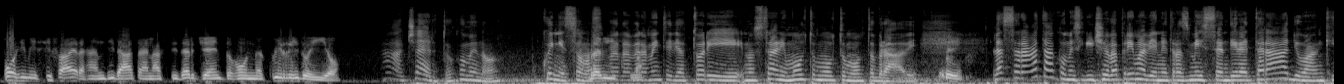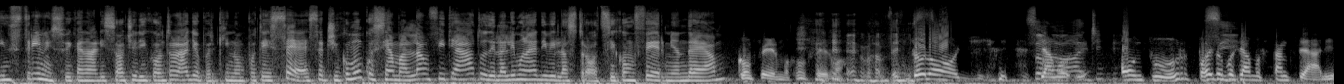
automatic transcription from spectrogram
pochi mesi fa era candidata ai Nastri d'Argento con Qui rido io. Ah certo, come no? Quindi insomma Bravissima. si parla veramente di attori nostrani molto molto molto bravi. Sì. La serata, come si diceva prima, viene trasmessa in diretta radio, anche in streaming sui canali soci di Controradio per chi non potesse esserci. Comunque siamo all'anfiteatro della Limonè di Villa Strozzi. Confermi Andrea? Confermo, confermo. Solo oggi Solo siamo oggi. on tour, poi sì. dopo siamo stanziali.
